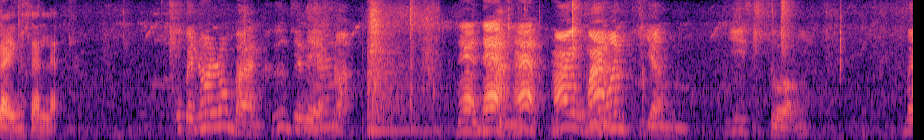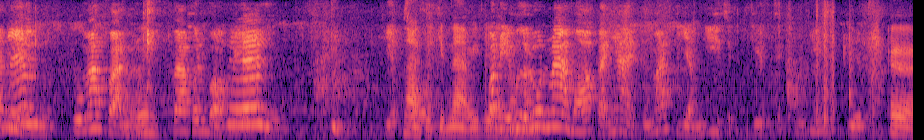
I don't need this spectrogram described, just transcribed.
ได้จังซั่นแหละ กูไปนอนโรงพยาบาลคืนที่แรกเนาะ แน่แน่แน่มาลูกมานอนเที่ยงยี่สิบสองบัดนี้กูมาฝันว่าเพิ่นบอกเลขกูเจ็ดสน่าองสิกินน้ำอีกพเดีอดีมือยวรุ่นแม่หมอกะใหญ่กูมาเที่ยงยี่สิบเจ็ดสิบยี่สิบเจ็ดเออ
